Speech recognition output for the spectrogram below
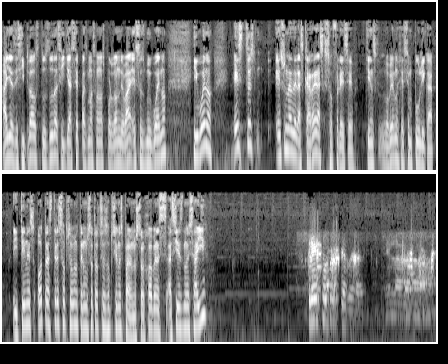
hayas disipado tus dudas y ya sepas más o menos por dónde va. Eso es muy bueno. Y bueno, esto es, es una de las carreras que se ofrece. Tienes gobierno y gestión pública. Y tienes otras tres opciones, tenemos otras tres opciones para nuestros jóvenes. ¿Así es, no es ahí? Tres otras carreras en la...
